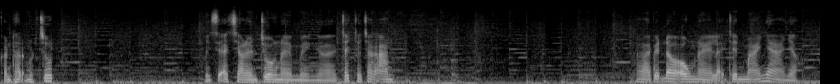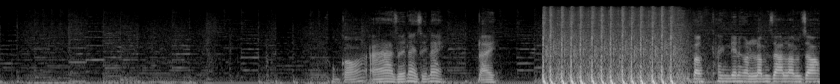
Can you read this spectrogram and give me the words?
Cẩn thận một chút. Mình sẽ trèo lên chuông này mình uh, check cho chắc ăn. Hay là biết đâu ông này lại trên mái nhà nhỉ? Không có. À dưới này dưới này. Đây. Vâng, thanh niên còn lâm ra lâm do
